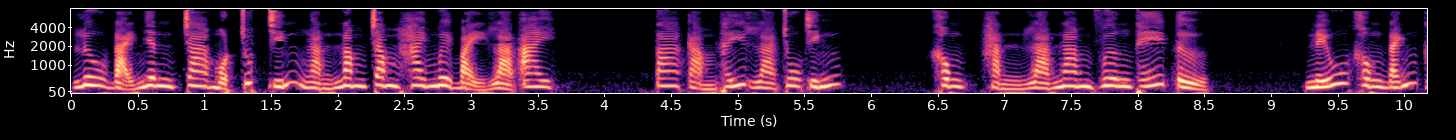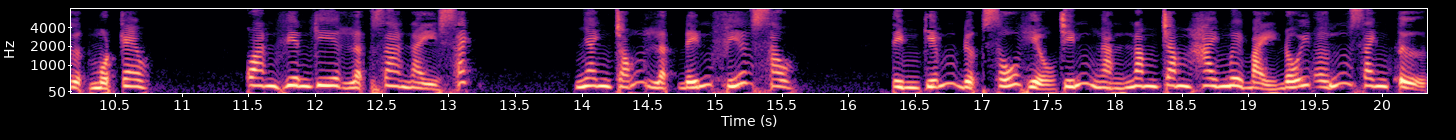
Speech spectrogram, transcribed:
Lưu Đại Nhân tra một chút 9527 là ai? Ta cảm thấy là Chu Chính. Không, hẳn là Nam Vương Thế Tử. Nếu không đánh cược một keo. Quan viên kia lật ra này sách. Nhanh chóng lật đến phía sau. Tìm kiếm được số hiệu 9527 đối ứng danh tự.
